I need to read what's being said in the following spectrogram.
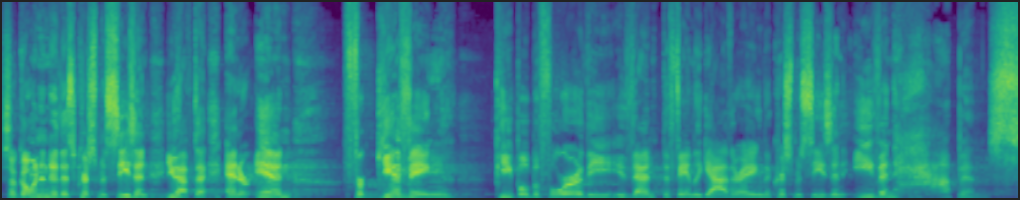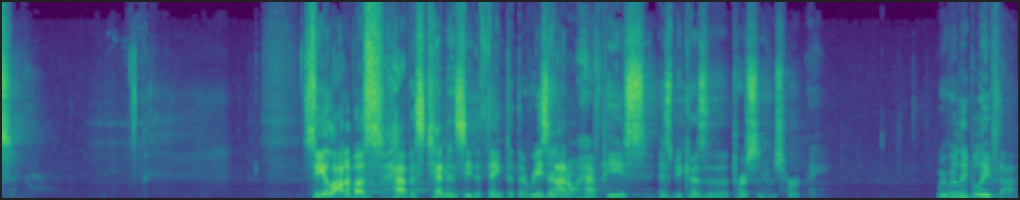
So, going into this Christmas season, you have to enter in forgiving people before the event, the family gathering, the Christmas season even happens. See, a lot of us have this tendency to think that the reason I don't have peace is because of the person who's hurt me. We really believe that.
